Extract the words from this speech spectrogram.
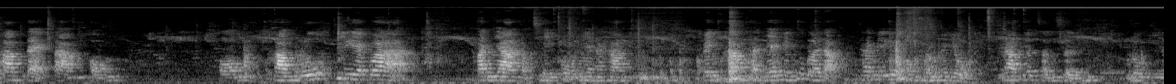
ความแตกต่างของของความรู้ที่เรียกว่า ปัญญากับเชโกเนี่ยนะคะ เป็นความขัดแย้งในทุกระดับทั้งในเรื่องของผลประโยชน์ลาภยศสรรเสริญโลกีย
